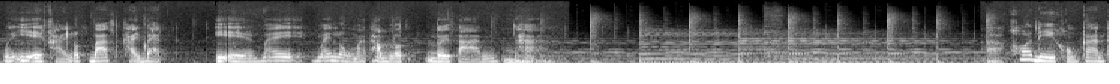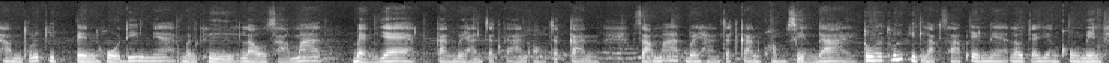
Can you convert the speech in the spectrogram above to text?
เมื่อ EA ขายรถบัสขายแบต EA ไม่ไม่ลงมาทำรถโดยสารนะคะ ข้อดีของการทำธุรกิจเป็นโฮดดิ้งเนี่ยมันคือเราสามารถ แบ่งแยกการบริหารจัดการออกจากกัน สามารถบริหารจัดการความเสี่ยงได้ ตัวธุรกิจหลักทรัพย์เองเนี่ยเราจะยังคงเมนเท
